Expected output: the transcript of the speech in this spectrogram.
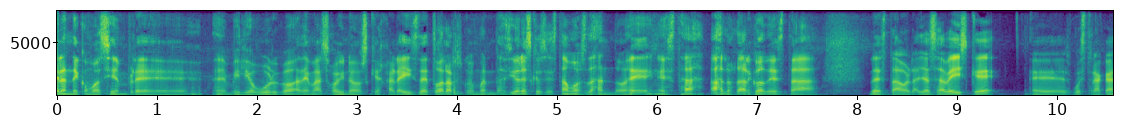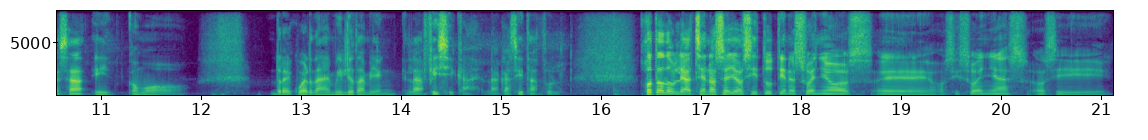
Grande como siempre, Emilio Burgo. Además, hoy nos quejaréis de todas las recomendaciones que os estamos dando ¿eh? en esta, a lo largo de esta, de esta hora. Ya sabéis que eh, es vuestra casa y como recuerda Emilio también la física, la casita azul. JWH, no sé yo si tú tienes sueños eh, o si sueñas o si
